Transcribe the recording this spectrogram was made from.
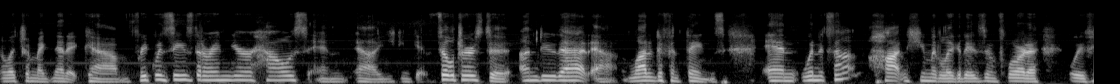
electromagnetic um, frequencies that are in your house and uh, you can get filters to undo that uh, a lot of different things. And when it's not hot and humid like it is in Florida, if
